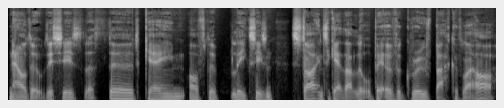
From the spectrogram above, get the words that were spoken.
now that this is the third game of the league season, starting to get that little bit of a groove back of like, oh,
